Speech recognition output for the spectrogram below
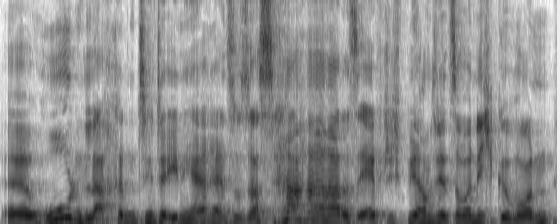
äh, hohnlachend hinter ihnen herrennst und sagst, haha, das elfte Spiel haben sie jetzt aber nicht gewonnen.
